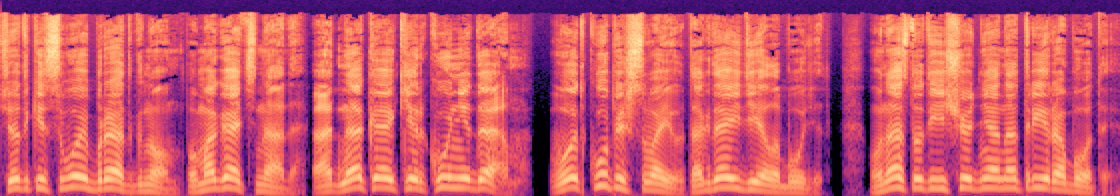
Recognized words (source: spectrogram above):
Все-таки свой брат-гном, помогать надо. Однако кирку не дам. Вот купишь свою, тогда и дело будет. У нас тут еще дня на три работы.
